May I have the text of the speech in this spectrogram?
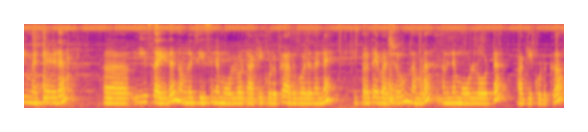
ഈ മുട്ടയുടെ ഈ സൈഡ് നമ്മൾ ചീസിന്റെ മുകളിലോട്ടാക്കി കൊടുക്കുക. അതുപോലെ തന്നെ ഇപ്പുറത്തെ വശവും നമ്മൾ അതിന്റെ മുകളിലോട്ട് ആക്കി കൊടുക്കുക.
